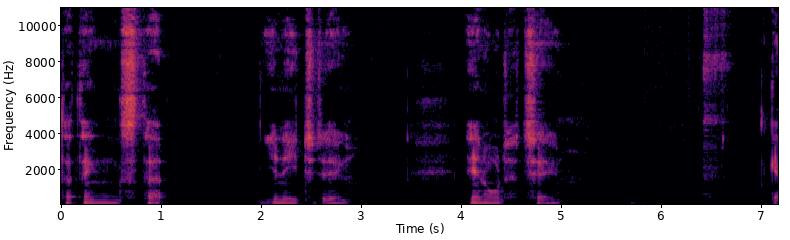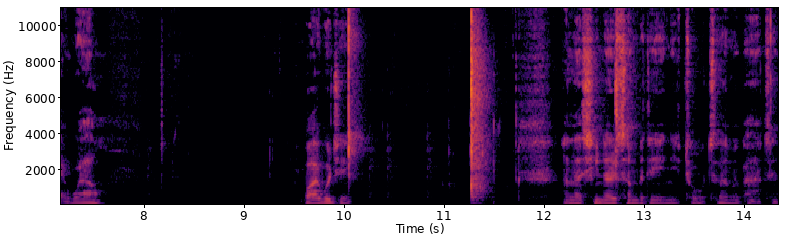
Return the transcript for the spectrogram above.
the things that you need to do in order to get well. Why would you? Unless you know somebody and you talk to them about it.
